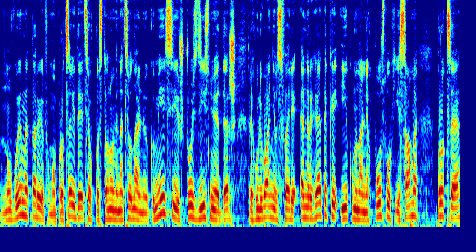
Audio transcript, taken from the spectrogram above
новими тарифами. Про це йдеться в постанові національної комісії, що здійснює держрегулювання в сфері енергетики і комунальних послуг. І саме про це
